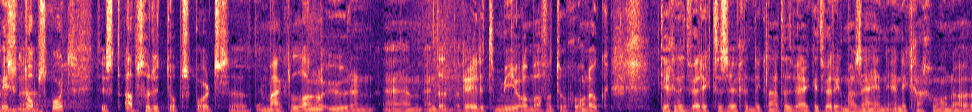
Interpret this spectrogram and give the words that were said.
is het een, topsport? Uh, het is absoluut topsport. Uh, het maakt lange uren. Um, en dan reden te meer om af en toe gewoon ook tegen het werk te zeggen... ik laat het werk het werk maar zijn. En ik ga gewoon,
